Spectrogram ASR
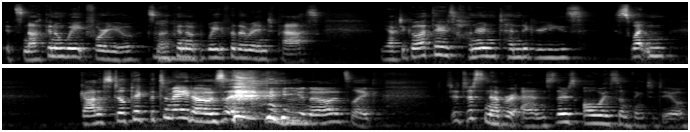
It's not gonna wait for you. It's mm-hmm. not gonna mm-hmm. wait for the rain to pass. You have to go out there, it's 110 degrees, sweating gotta still pick the tomatoes. Mm-hmm. you know, it's like it just never ends. There's always something to do.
